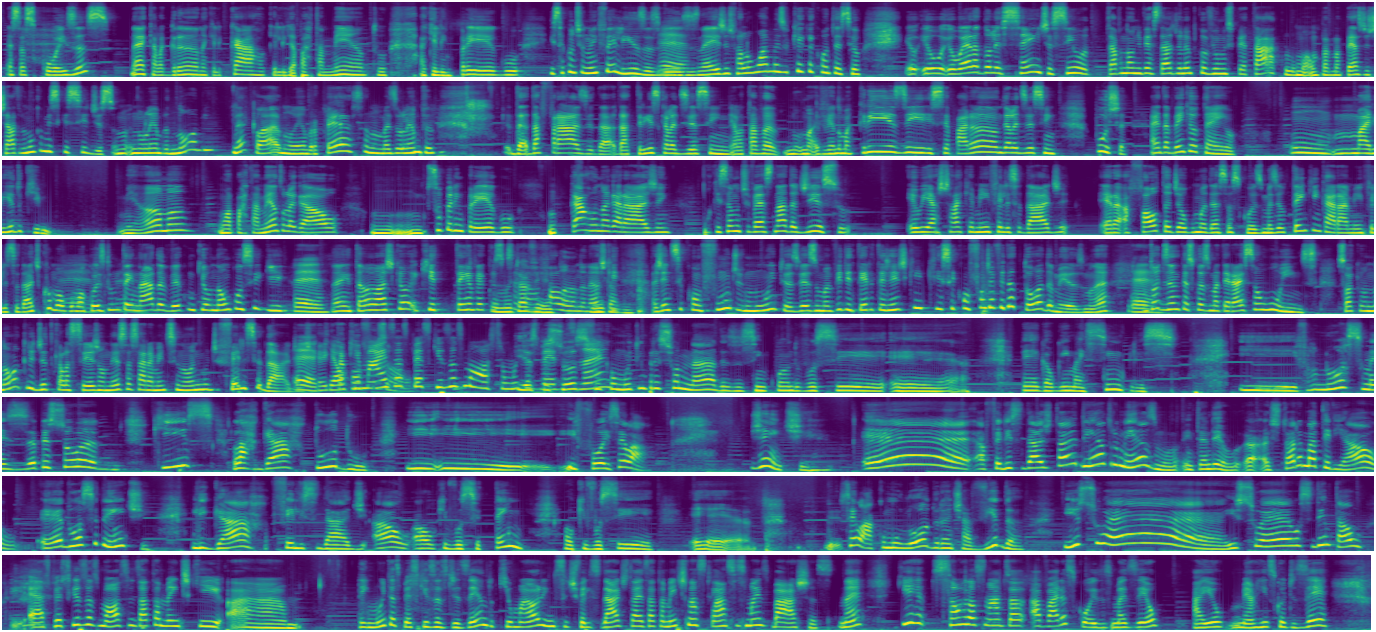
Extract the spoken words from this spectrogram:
essas coisas, né? Aquela grana, aquele carro, aquele apartamento, aquele emprego, e você continua infeliz às É. vezes, né? E a gente fala, uai, mas o que que aconteceu? Eu, eu, eu era adolescente, assim, eu tava na universidade, eu lembro que eu vi um espetáculo, uma, uma peça de teatro, nunca me esqueci disso. Não, não lembro o nome, né? Claro, não lembro a peça, mas eu lembro da, da frase da, da atriz que ela dizia assim: ela estava vivendo uma crise e se separando, e ela dizia assim: puxa, ainda bem que eu tenho um marido que me ama, um apartamento legal, um, um super emprego, um carro na garagem, porque se eu não tivesse nada disso, eu ia achar que a minha infelicidade era a falta de alguma dessas coisas, mas eu tenho que encarar a minha infelicidade como alguma É, coisa que não tem é. nada a ver com o que eu não consegui. É. né? Então eu acho que, eu- que tem a ver com Tem isso que você muito a estava falando, né? Acho que a ver. a gente se confunde muito, e às vezes uma vida inteira, tem gente que, que se confunde a vida toda mesmo, né? É. Não tô dizendo que as coisas materiais são ruins, só que eu não acredito que elas sejam necessariamente sinônimo de felicidade. É, Acho que, que é tá o que mais as pesquisas mostram, muitas E as vezes, pessoas né? ficam muito impressionadas, assim, quando você é, pega alguém mais simples e fala, nossa, mas a pessoa quis largar tudo e, e, e foi, sei lá. Gente, é. A felicidade tá dentro mesmo, entendeu? A, a história material é do acidente. Ligar felicidade ao, ao que você tem, ao que você. é, sei lá, acumulou durante a vida, isso é. Isso é ocidental. E As pesquisas mostram exatamente que a. Tem muitas pesquisas dizendo que o maior índice de felicidade está exatamente nas classes mais baixas, né? Que são relacionadas a, a várias coisas, mas eu. Aí eu me arrisco a dizer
